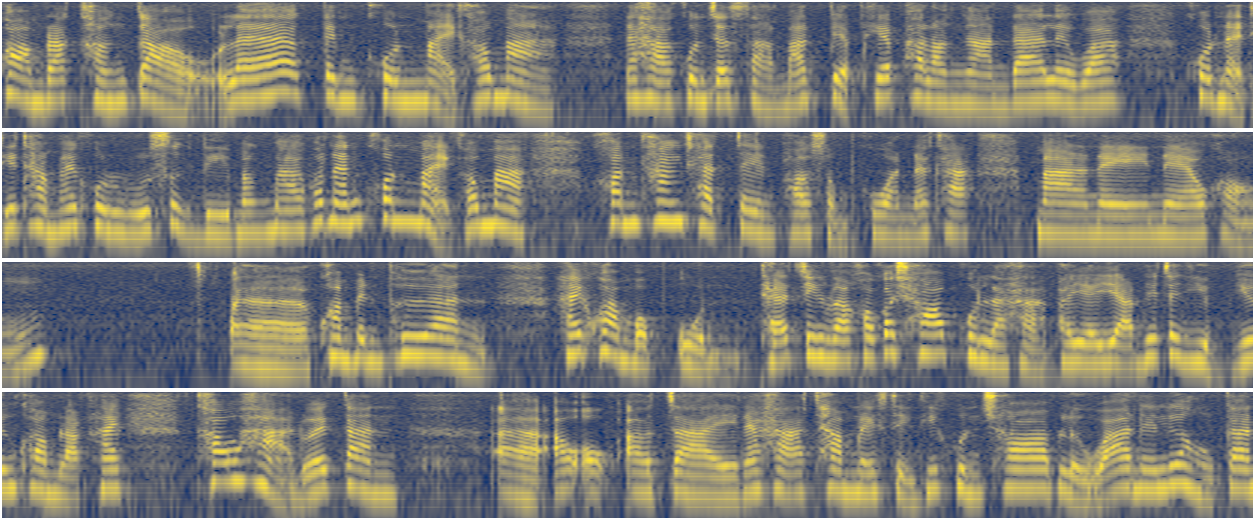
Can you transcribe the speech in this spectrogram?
ความรักครั้งเก่าและเป็นคนใหม่เข้ามานะคะคุณจะสามารถเปรียบเทียบพลังงานได้เลยว่า คนไหนที่ทำให้คุณรู้สึกดีมากๆ เพราะฉะนั้นคนใหม่เข้ามาค่อนข้างชัดเจนพอสมควรนะคะ มาในแนวของ ความเป็นเพื่อน ให้ความอบอุ่น แท้จริงแล้วเขาก็ชอบคุณแหละค่ะ พยายามที่จะหยิบยื่นความรักให้เข้าหาด้วยกันเอาอกเอาใจนะคะทำในสิ่งที่คุณชอบ หรือว่าในเรื่องของการ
